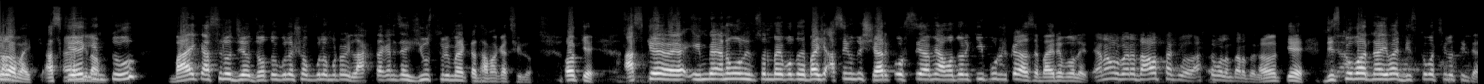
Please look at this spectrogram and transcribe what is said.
জোড়া বাইক আজকে হ্যাঁ, কিন্তু বাইক আসছিল যে যতগুলো সবগুলো মোটামুটি লাখ টাকা নিচে হিউজ পরিমাণ একটা ধামাকা ছিল। ওকে আজকে এনামুল হোসেন ভাই বলতে ভাই আজকে কিন্তু শেয়ার করছি আমি আমার জন্য কি পুরস্কার আছে বাইরে বলে এনামুল ভাইয়ের দাওয়াত থাকল আসতে বলেন তাড়াতাড়ি। ওকে ডিসকভার নাই ভাই ডিসকভার ছিল তিনটা।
